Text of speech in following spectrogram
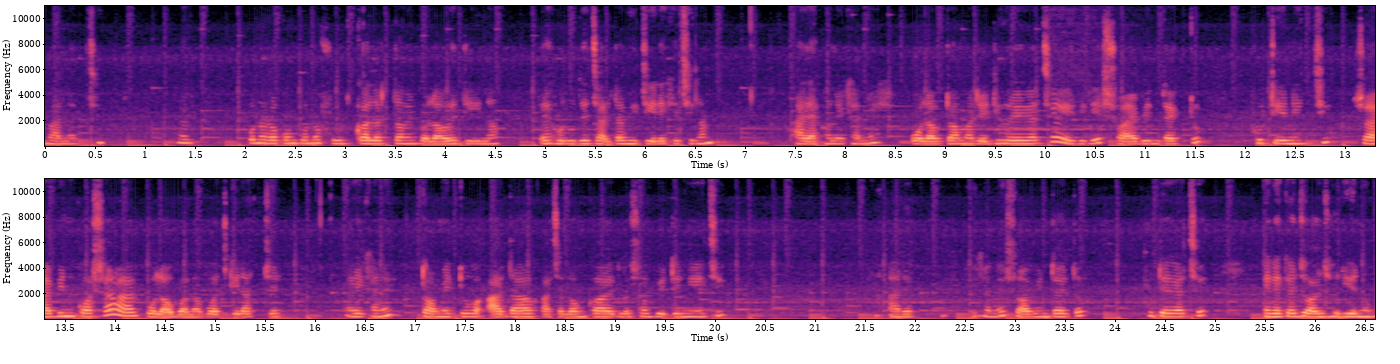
বানাচ্ছি। আর কোনো রকম কোনো ফুড কালার তো আমি পোলাওয়ে দিই না। তাই হলুদের চালটা ভিজিয়ে রেখেছিলাম। আর এখন এখানে পোলাওটা আমার রেডি হয়ে গেছে। এদিকে সয়াবিনটা একটু ফুটিয়ে নিচ্ছি। সয়াবিন কষা আর পোলাও বানাবো আজকে রাত্রে। আর এখানে টমেটো, আদা, কাঁচা লঙ্কা এগুলো সব বেটে নিয়েছি। আর এখানে সয়াবিনটা এটা ফুটে গেছে। এটাকে জল ঝরিয়ে নেব।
